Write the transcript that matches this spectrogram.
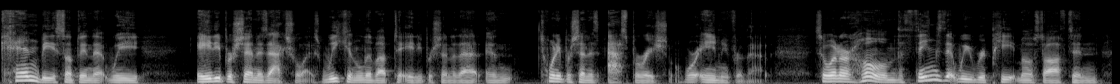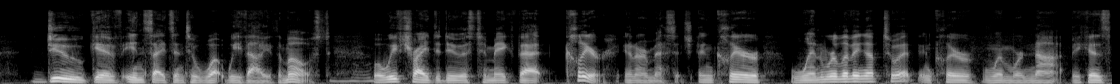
can be something that we 80% is actualized. We can live up to 80% of that, and 20% is aspirational. We're aiming for that. So in our home, the things that we repeat most often do give insights into what we value the most. Mm-hmm. What we've tried to do is to make that clear in our message and clear when we're living up to it and clear when we're not. Because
